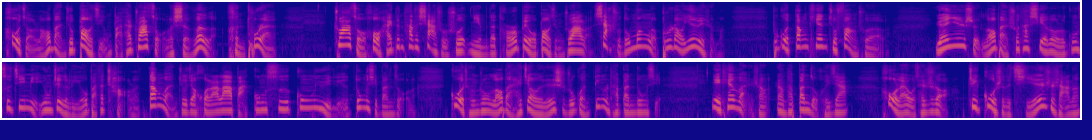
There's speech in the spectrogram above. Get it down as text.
后脚老板就报警把他抓走了，审问了，很突然。抓走后还跟他的下属说：“你们的头被我报警抓了。”下属都懵了，不知道因为什么。不过当天就放出来了。原因是老板说他泄露了公司机密，用这个理由把他炒了。当晚就叫货拉拉把公司公寓里的东西搬走了。过程中，老板还叫了人事主管盯着他搬东西。那天晚上让他搬走回家。后来我才知道，这故事的起因是啥呢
